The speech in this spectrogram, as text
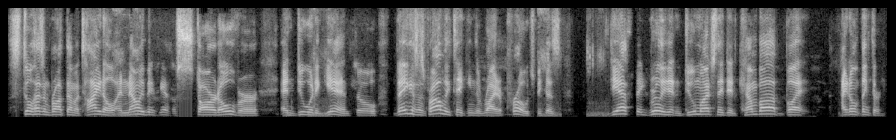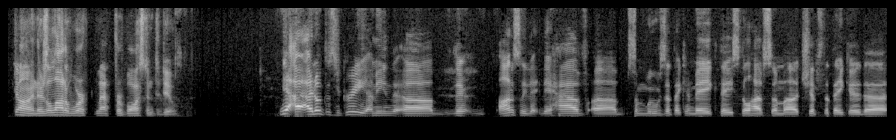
still hasn't brought them a title, and now he basically has to start over and do it again. So Vegas is probably taking the right approach because yes, they really didn't do much. They did Kemba, but I don't think they're done. There's a lot of work left for Boston to do. Yeah, I, I don't disagree. I mean, uh, honestly they, they have uh, some moves that they can make. They still have some uh, chips that they could uh,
